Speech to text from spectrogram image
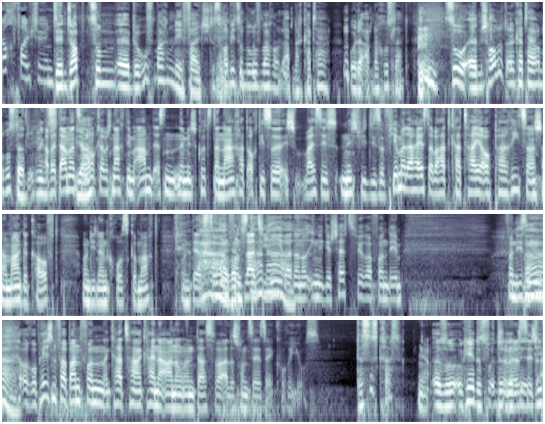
doch voll schön. Den Job zum äh, Beruf machen? Nee, falsch. Das Hobby zum Beruf machen und ab nach Katar. Oder ab nach Russland. So, ähm, Shoutout an Katar und Russland. Übrigens, Aber damals ja. auch, glaube ich, nach dem Abendessen, nämlich kurz danach, hat auch diese, ich weiß nicht, wie diese Firma da heißt, aber hat Katar ja auch Paris Saint-Germain gekauft und die dann groß gemacht. Und der Ah, Sohn von Platini danach? war dann auch irgendwie Geschäftsführer von dem, von diesem Ah. europäischen Verband von Katar, keine Ahnung. Und das war alles schon sehr, sehr kurios. Das ist krass. Ja. Also, okay, das, die, die 1A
